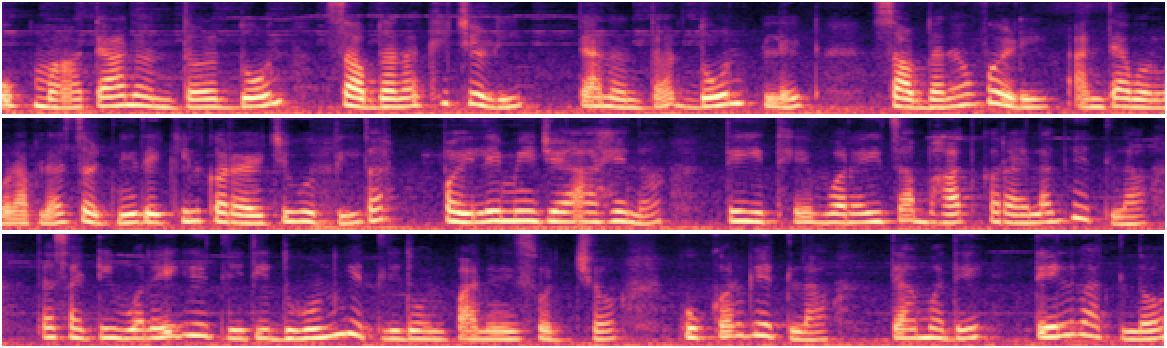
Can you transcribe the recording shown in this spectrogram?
उपमा त्यानंतर दोन साबदाणा खिचडी त्यानंतर दोन प्लेट साबदाणा वडे आणि त्याबरोबर आपल्याला चटणी देखील करायची होती. तर पहिले मी जे आहे ना ते इथे वरईचा भात करायला घेतला. त्यासाठी वरई घेतली ती धुवून घेतली दोन पाण्याने स्वच्छ. कुकर घेतला त्यामध्ये तेल घातलं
